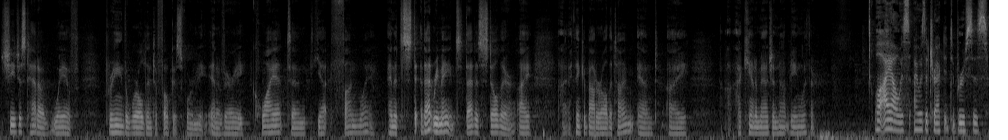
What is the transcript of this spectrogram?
she just had a way of bringing the world into focus for me in a very quiet and yet fun way. And it's that remains. That is still there. I I think about her all the time, and I I can't imagine not being with her. Well, I always I was attracted to Bruce's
